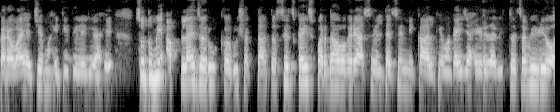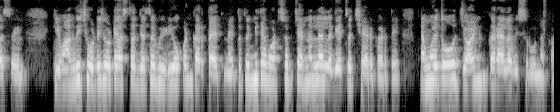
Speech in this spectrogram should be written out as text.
करावा ह्याची माहिती दिलेली आहे. सो तुम्ही अप्लाय जरूर करू शकता. तसेच काही स्पर्धा वगैरे असेल त्याचे निकाल किंवा काही जाहीर झाली त्याचा व्हिडिओ असेल किंवा अगदी छोटे छोटे असतात ज्याचा व्हिडिओ पण करता येत नाही तर मी त्या व्हॉट्सअप चॅनलला लगेचच शेअर करते. त्यामुळे तो जॉईन करायला विसरू नका.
